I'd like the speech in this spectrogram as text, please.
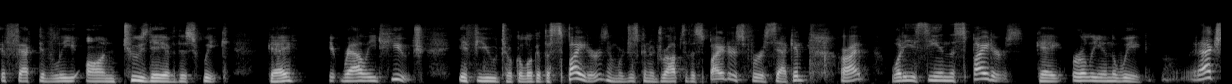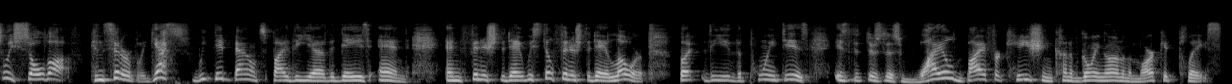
effectively on Tuesday of this week? Okay, it rallied huge. If you took a look at the spiders, and we're just going to drop to the spiders for a second, all right, What do you see in the spiders? Okay, early in the week, it actually sold off considerably. Yes, we did bounce by the uh, the day's end and finish the day. We still finished the day lower, but the the point is is that there's this wild bifurcation kind of going on in the marketplace,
